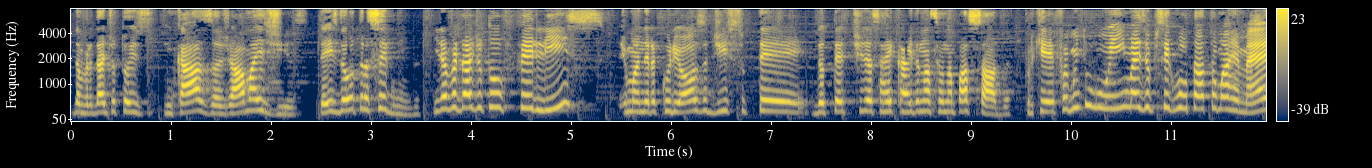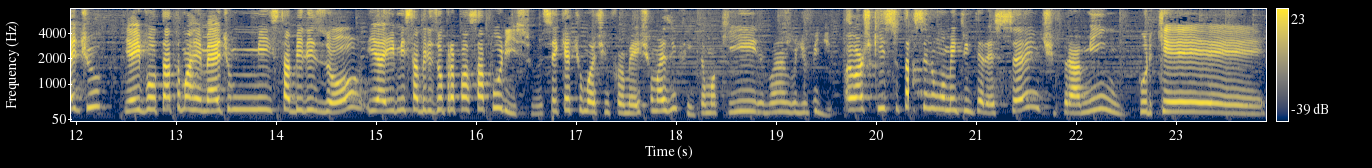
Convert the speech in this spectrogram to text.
Na verdade, eu tô em casa já há mais dias, desde a outra segunda. E na verdade, eu tô feliz de maneira curiosa disso ter de eu ter tido essa recaída na semana passada. Porque foi muito ruim, mas eu precisei voltar a tomar remédio. E aí voltar a tomar remédio me estabilizou. E aí me estabilizou pra passar por isso. Eu sei que é too much information, mas enfim, estamos aqui, vou dividir. Eu acho que isso tá sendo um momento interessante pra mim, porque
